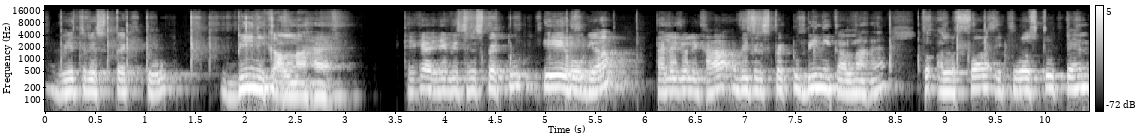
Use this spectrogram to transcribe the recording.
with respect to B निकालना है। ठीक है? ये विथ रिस्पेक्ट टू ए हो गया। पहले जो लिखा विथ रिस्पेक्ट टू बी निकालना है तो alpha equals to tan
